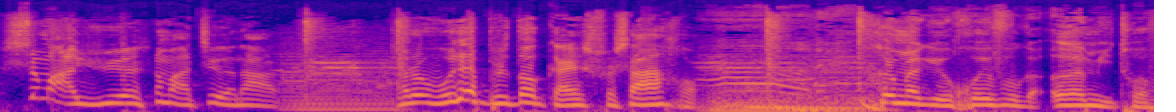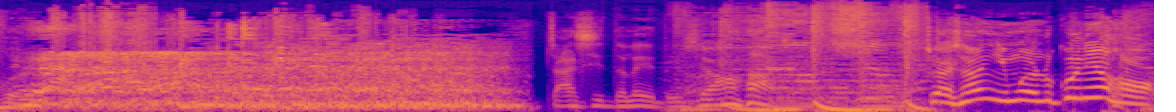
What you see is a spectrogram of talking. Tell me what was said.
什么缘什么这那的，他说我也不知道该说啥好，后面给我回复个阿弥陀佛。扎西德勒都行哈。转身一默说过年好。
